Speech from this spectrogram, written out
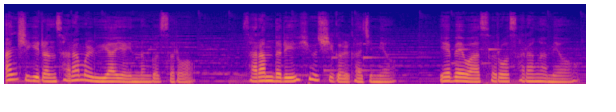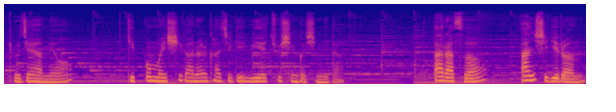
안식일은 사람을 위하여 있는 것으로 사람들이 휴식을 가지며 예배와 서로 사랑하며 교제하며 기쁨의 시간을 가지기 위해 주신 것입니다. 따라서 안식일은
